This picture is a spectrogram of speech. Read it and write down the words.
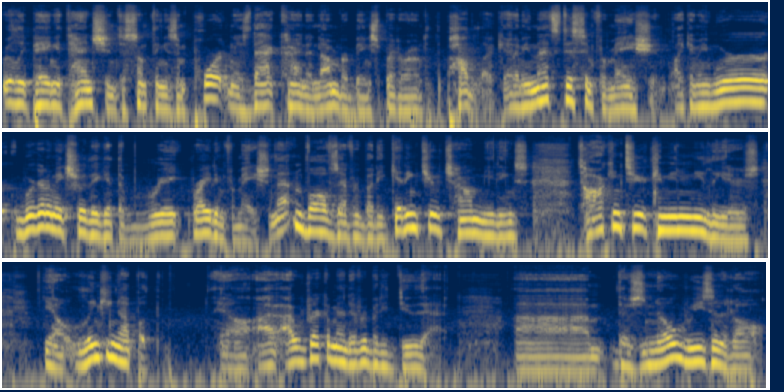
really paying attention to something as important as that kind of number being spread around to the public. And I mean that's disinformation. Like I mean we're we're going to make sure they get the right, right information. That involves everybody getting to your town meetings, talking to your community leaders, you know, linking up with them. You know, I, I would recommend everybody do that. Um, there's no reason at all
